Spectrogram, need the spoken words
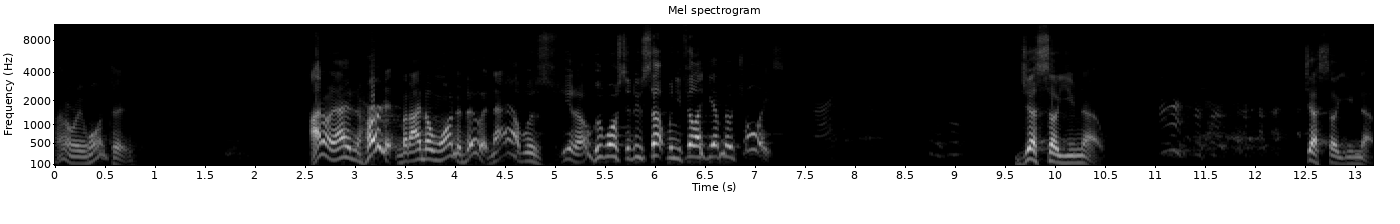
I don't really want to. I don't. I hadn't heard it, but I don't want to do it now. It was you know who wants to do something when you feel like you have no choice? Right. Just so you know. just so you know.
